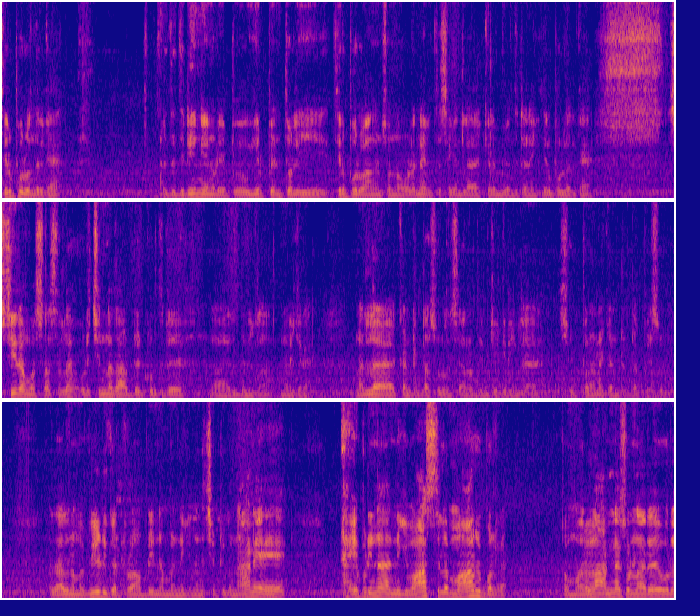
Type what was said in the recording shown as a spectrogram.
திருப்பூர் வந்திருக்கேன். அது திடீர்னு என்னுடைய இப்போ உயிர் பெண் தொழி திருப்பூர் வாங்கன்னு சொன்ன உடனே வித்த செகண்டில் கிளம்பி வந்துட்டு இன்றைக்கி திருப்பூரில் இருக்கேன். ஸ்ரீராம் வர்ஷாஸில் ஒரு சின்னதாக அப்டேட் கொடுத்துட்டு நான் இது பண்ணிக்கலாம் நினைக்கிறேன். நல்ல கண்டென்ட்டாக சொல்லுங்கள் சார் அப்படின்னு கேட்குறீங்களே சூப்பரான கண்டென்ட்டாக பேசணும் அதாவது நம்ம வீடு கட்டுறோம் அப்படின்னு நம்ம இன்றைக்கி நினச்சிட்ருக்கோம் நானே எப்படின்னா இன்றைக்கி வாசலில் மாறுபடுறேன். இப்போ முதல்ல அண்ணன் சொன்னார் ஒரு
